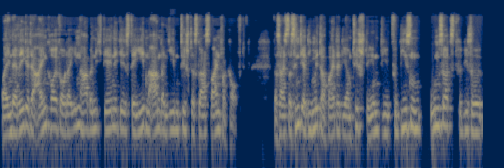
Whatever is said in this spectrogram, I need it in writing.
weil in der Regel der Einkäufer oder Inhaber nicht derjenige ist, der jeden Abend an jedem Tisch das Glas Wein verkauft. Das heißt, das sind ja die Mitarbeiter, die am Tisch stehen, die für diesen Umsatz, für diese,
